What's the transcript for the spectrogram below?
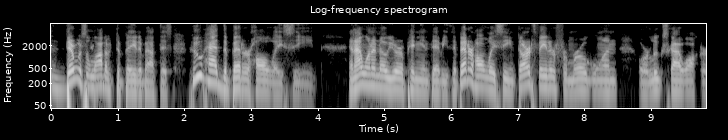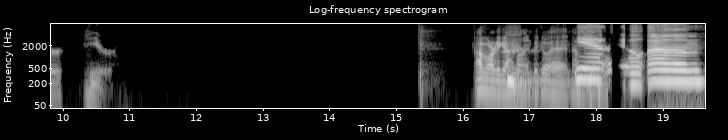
there was a lot of debate about this. Who had the better hallway scene? And I want to know your opinion, Debbie. The better hallway scene: Darth Vader from Rogue One or Luke Skywalker here? I've already got mine, but go ahead. I'm yeah. Um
